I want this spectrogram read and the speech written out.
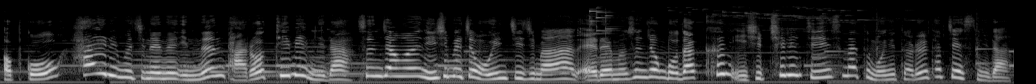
없고 하이 리무진에는 있는 바로 TV입니다. 순정은 21.5인치지만 LM은 순정보다 큰 27인치 스마트 모니터를 탑재했습니다.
